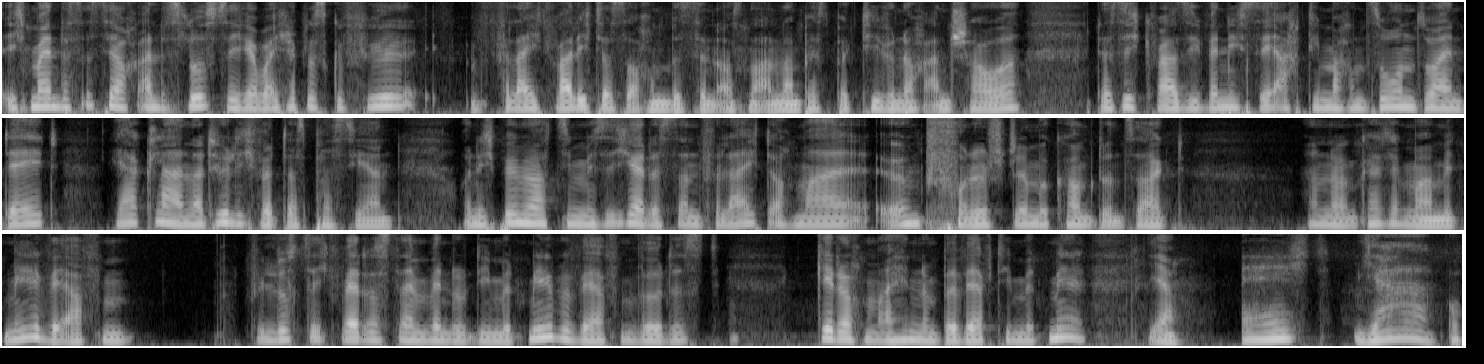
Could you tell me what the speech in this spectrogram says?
ich meine, das ist ja auch alles lustig, aber ich habe das Gefühl, vielleicht weil ich das auch ein bisschen aus einer anderen Perspektive noch anschaue, dass ich quasi, wenn ich sehe, ach, die machen so und so ein Date, ja klar, natürlich wird das passieren. Und ich bin mir auch ziemlich sicher, dass dann vielleicht auch mal irgendwo eine Stimme kommt und sagt, "Ah, dann kannst du ja mal mit Mehl werfen. Wie lustig wäre das denn, wenn du die mit Mehl bewerfen würdest? Geh doch mal hin und bewerf die mit Mehl. Ja, Echt? ja, Oh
